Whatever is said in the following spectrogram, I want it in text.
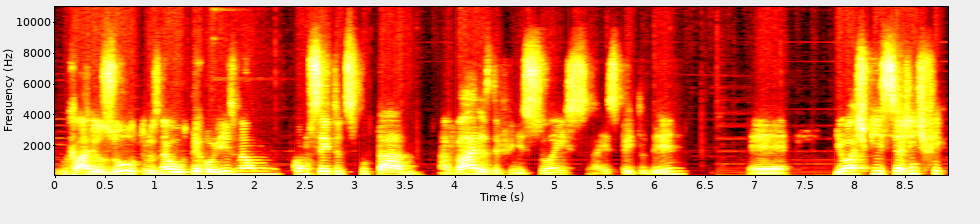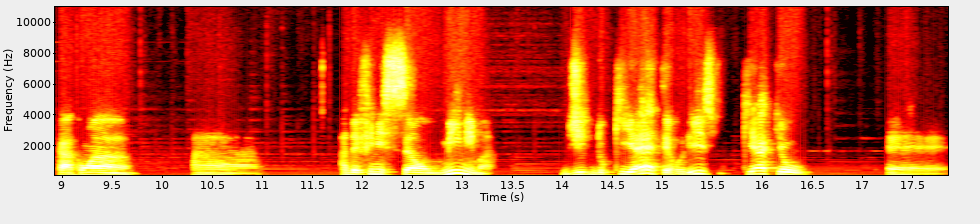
vários outros, né, o terrorismo é um conceito disputado. Há várias definições a respeito dele. É, e eu acho que se a gente ficar com a, a, a definição mínima de, do que é terrorismo, que é a que eu é,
